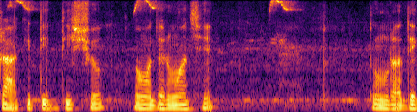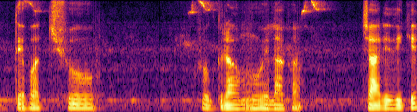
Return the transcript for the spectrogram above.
প্রাকৃতিক দৃশ্য তোমাদের মাঝে। তোমরা দেখতে পাচ্ছ গ্রাম্য এলাকা চারিদিকে।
